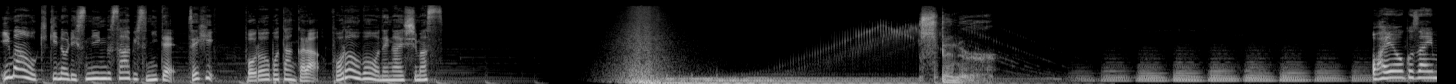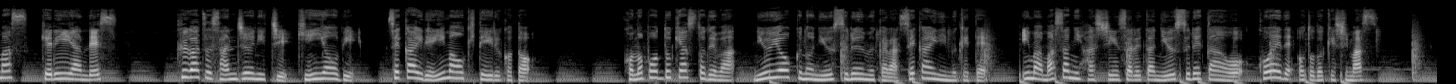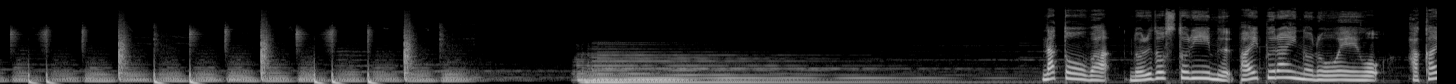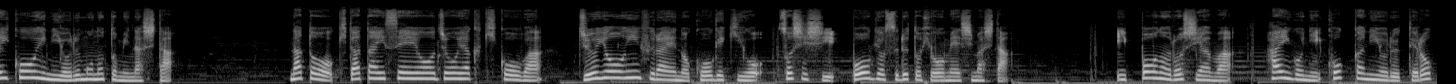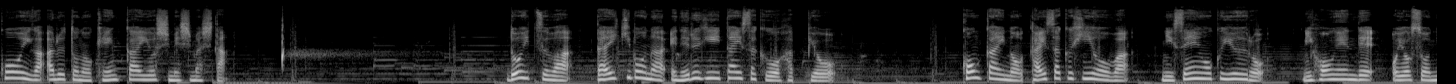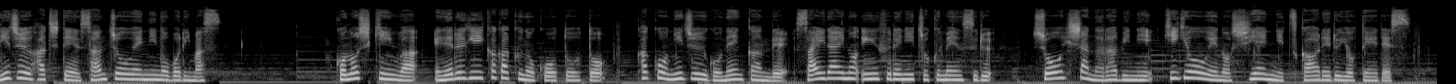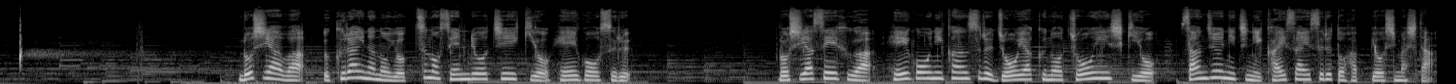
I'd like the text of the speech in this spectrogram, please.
今お聞きのリスニングサービスにてぜひフォローボタンからフォローをお願いします。おはようございます。ケリーアンです。9月30日金曜日。世界で今起きていること。このポッドキャストではニューヨークのニュースルームから世界に向けて今まさに発信されたニュースレターを声でお届けします NATO はノルドストリームパイプラインの漏洩を破壊行為によるものとみなした。NATO 北大西洋条約機構は重要インフラへの攻撃を阻止し防御すると表明しました。一方のロシアは背後に国家によるテロ行為があるとの見解を示しました。ドイツは大規模なエネルギー対策を発表。今回の対策費用は2000億ユーロ、日本円でおよそ28.3兆円に上ります。この資金はエネルギー価格の高騰と過去25年間で最大のインフレに直面する消費者並びに企業への支援に使われる予定です。ロシアはウクライナの4つの占領地域を併合する。ロシア政府は併合に関する条約の調印式を30日に開催すると発表しました。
